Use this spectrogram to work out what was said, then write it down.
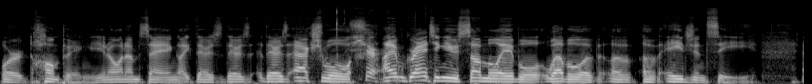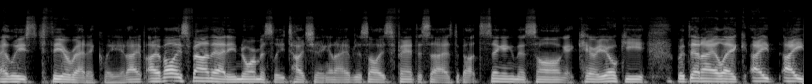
or humping. You know what I'm saying? Like there's there's there's actual Sure. I am granting you some label level of, of, of agency, at least theoretically. And I've, I've always found that enormously touching. And I've just always fantasized about singing this song at karaoke. But then I like, I, I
